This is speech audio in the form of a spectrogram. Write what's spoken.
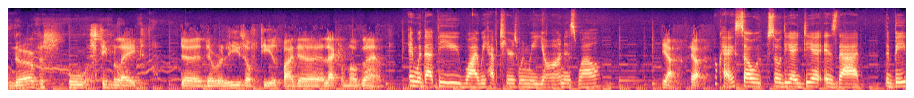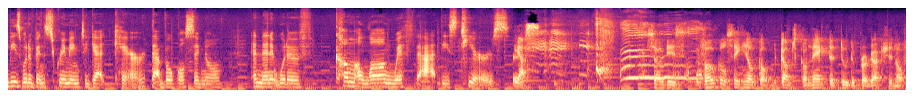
nerves who stimulate the, the release of tears by the lacrimal gland. And would that be why we have tears when we yawn as well? Yeah, yeah. Okay, so so the idea is that the babies would have been screaming to get care, that vocal signal, and then it would have come along with that these tears. Yes. So this vocal signal co- becomes connected to the production of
